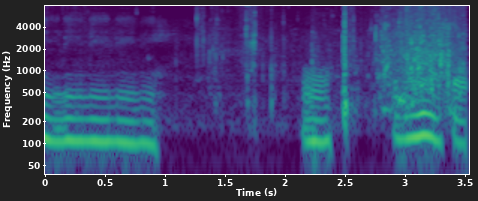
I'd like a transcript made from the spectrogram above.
นี่นี่นี่นี่นี่โอ้แล้วมาต่อ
